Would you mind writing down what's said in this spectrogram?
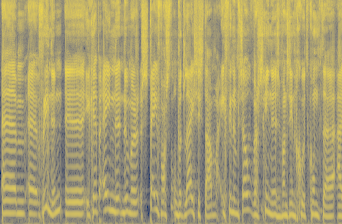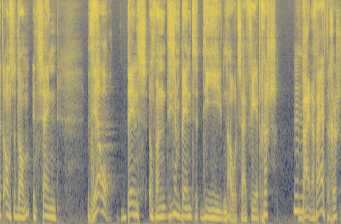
Um, vrienden, ik heb één nummer stevast op het lijstje staan. Maar ik vind hem zo waanzinnig, waanzinnig goed. Komt uit Amsterdam. Het zijn wel bands... Of een, het is een band die... Nou, het zijn veertigers. Mm -hmm. Bijna vijftigers.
